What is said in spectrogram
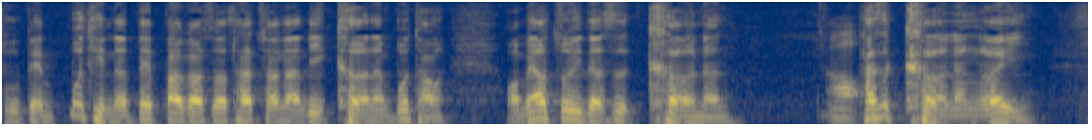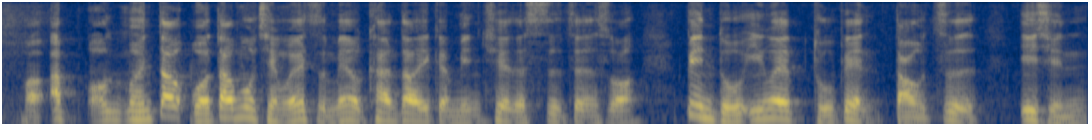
突变，不停的被报告说它传染力可能不同。我们要注意的是可能，哦它是可能而已。哦啊，我们到我到目前为止没有看到一个明确的市证说病毒因为突变导致疫情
